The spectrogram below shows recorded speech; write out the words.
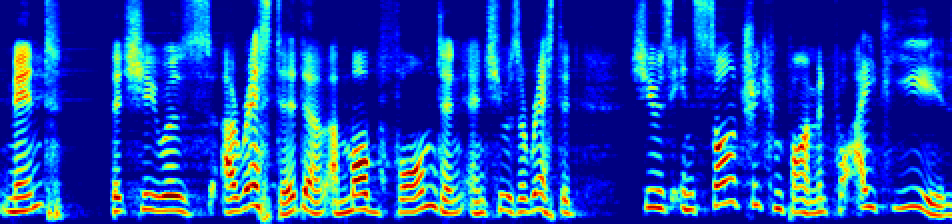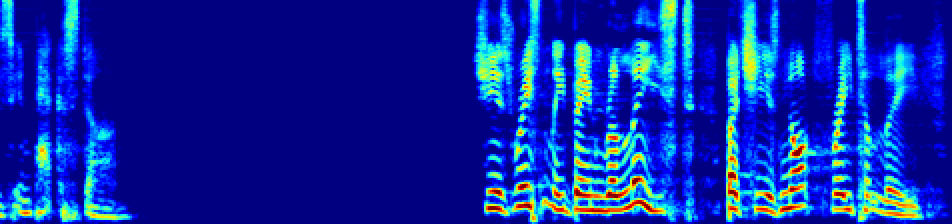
meant that she was arrested, a, a mob formed, and, and she was arrested. She was in solitary confinement for eight years in Pakistan. She has recently been released, but she is not free to leave.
